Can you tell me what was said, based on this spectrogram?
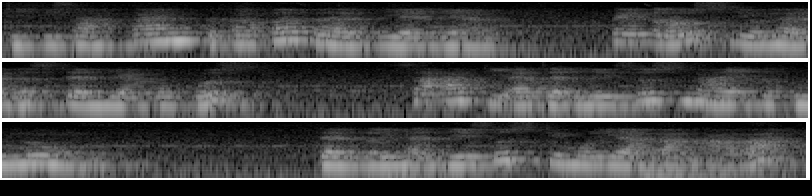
dikisahkan betapa bahagianya Petrus, Yohanes, dan Yakobus saat diajak Yesus naik ke gunung dan melihat Yesus dimuliakan Allah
